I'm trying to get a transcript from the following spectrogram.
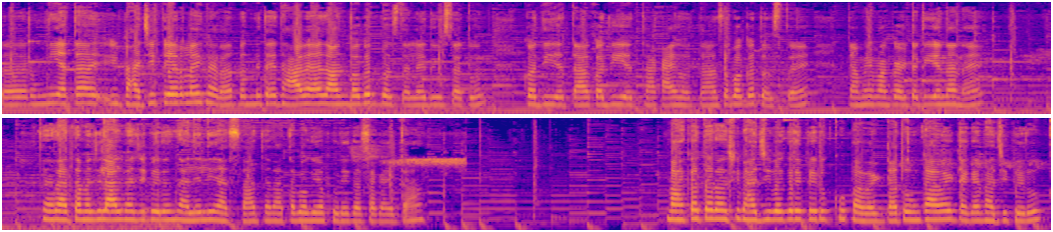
तर मी आता भाजी पेरलंय खरं पण मी ते दहा वेळा जाऊन बघत बसतलंय दिवसातून. कधी येता कधी येता काय होता असं बघत असतंय. त्यामुळे माझं वाटतं ती येणार नाही. तर आता माझी लाल भाजी पेरून झालेली असा तर आता बघूया पुढे कसं काय तर माका तर अशी भाजी वगैरे पेरूक खूप आवडता. तुमका आवडता काय भाजी पेरूक?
